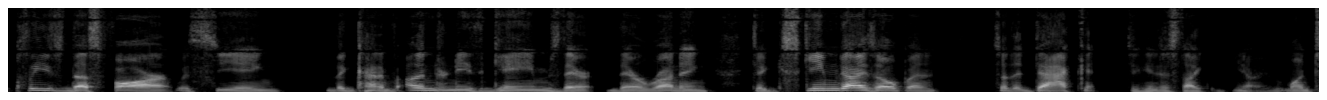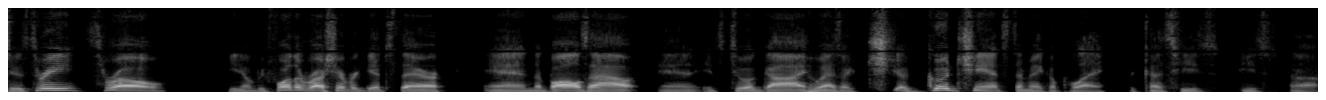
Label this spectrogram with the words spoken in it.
pleased thus far with seeing the kind of underneath games they're they're running to scheme guys open so that Dak can, just like you know one two three throw you know before the rush ever gets there and the ball's out and it's to a guy who has a, a good chance to make a play because he's he's uh,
